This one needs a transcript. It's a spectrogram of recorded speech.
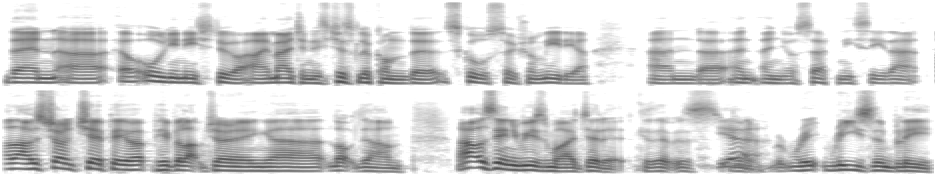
then uh, all you need to do, I imagine, is just look on the school's social media, and uh, and and you'll certainly see that. I was trying to cheer people up, people up during uh, lockdown. That was the only reason why I did it because it was yeah. You know, re- reasonably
